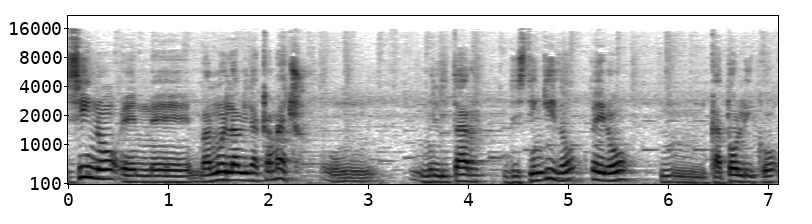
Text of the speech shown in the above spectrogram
sino en Manuel Ávila Camacho, un militar distinguido, pero católico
